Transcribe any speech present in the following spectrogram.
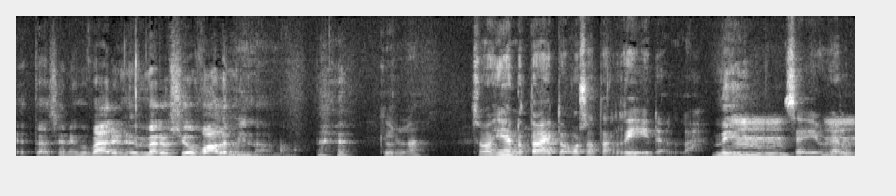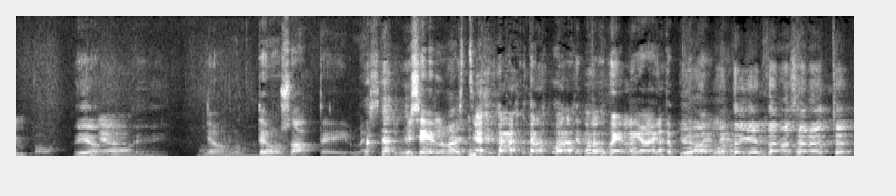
Että se niin kuin väärin ymmärrys jo valmiina on. Kyllä. Se on hieno taito osata riidellä. niin. Mm. Se ei ole helppoa. Joo, Joo. ei. Joo, mutta te osaatte ilmeisesti. Me selvästi olette puheliaita puhelle. monta kertaa mä sanoin, että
